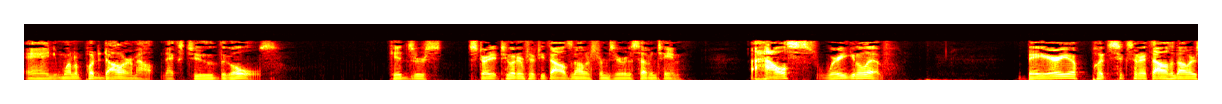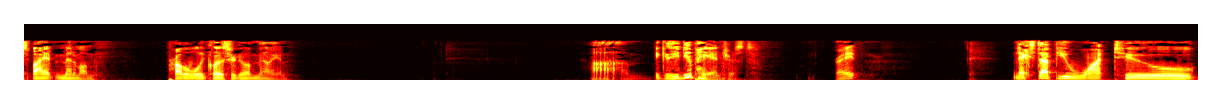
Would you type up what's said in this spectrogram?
And you want to put a dollar amount next to the goals. Kids are Start at $250,000 from 0 to 17. A house, where are you going to live? Bay Area, put $600,000 by it minimum. Probably closer to a million. Um, because you do pay interest, right? Next up, you want to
